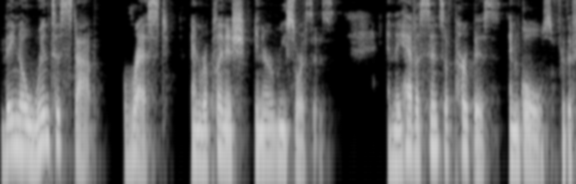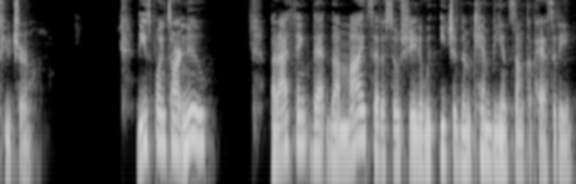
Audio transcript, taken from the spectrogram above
They know when to stop, rest, and replenish inner resources. And they have a sense of purpose and goals for the future. These points aren't new, but I think that the mindset associated with each of them can be in some capacity.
